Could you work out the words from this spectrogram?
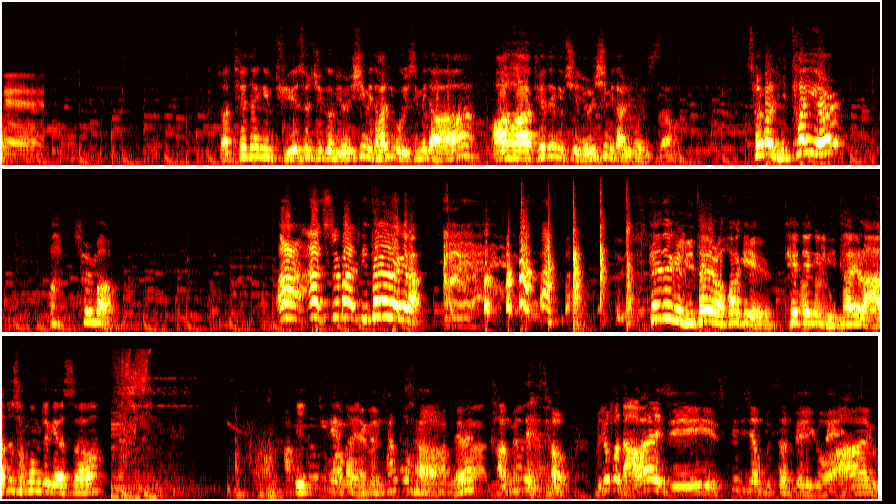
네. 자, 테드님 뒤에서 지금 열심히 달리고 있습니다. 아하, 테드님 진짜 열심히 달리고 있어. 설마 리타이어? 아, 설마. 아, 아, 설마 리타이어 하게라! 테드님 리타이어 확인. 테드님 리타이어 아주 성공적이었어. 감독님께서 지금 창모가 네? 감독에서 무조건 나와야지 스피드 전 부터인데 이거 아 이거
